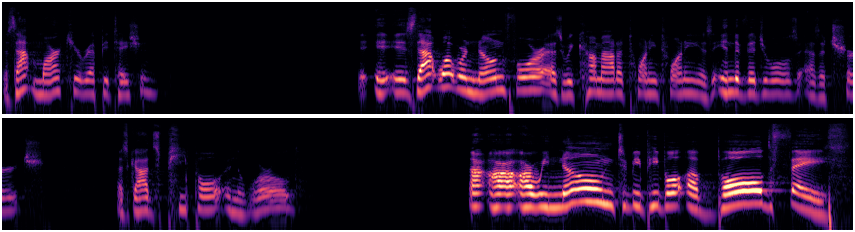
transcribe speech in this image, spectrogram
does that mark your reputation? Is that what we're known for as we come out of 2020, as individuals, as a church, as God's people in the world? Are, are, are we known to be people of bold faith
